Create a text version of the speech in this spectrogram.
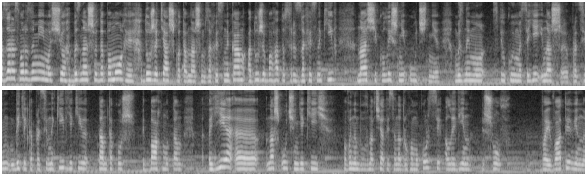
А зараз ми розуміємо, що без нашої допомоги дуже тяжко там нашим захисникам, а дуже багато серед захисників наші колишні учні. Ми з ними спілкуємося. Є і наш праців... декілька працівників, які там також під Бахмутом. Є е, наш учень, який повинен був навчатися на другому курсі, але він пішов. Воювати він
